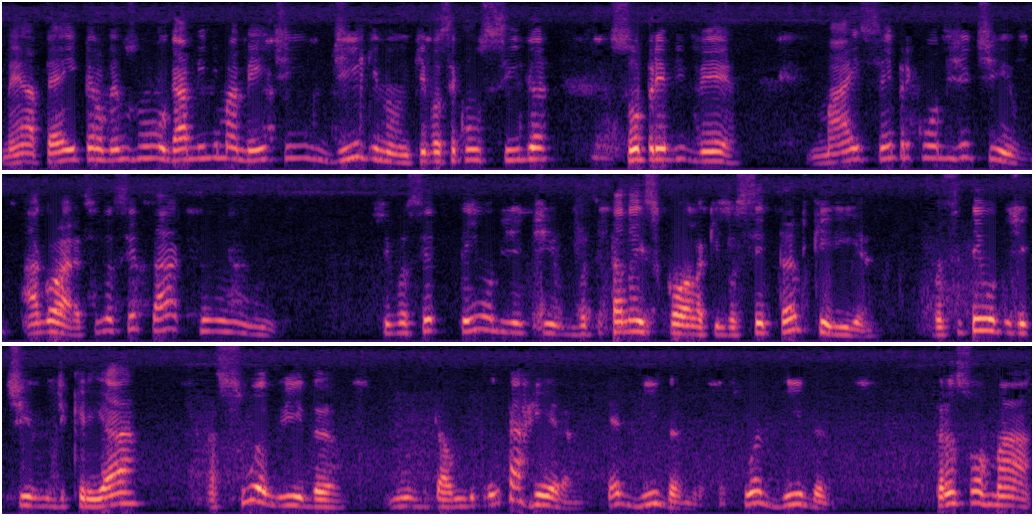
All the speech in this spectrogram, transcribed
Né? Até ir pelo menos num lugar minimamente digno, em que você consiga sobreviver. Mas sempre com objetivo. Agora, se você está com. Se você tem um objetivo, você está na escola que você tanto queria, você tem o objetivo de criar a sua vida musical, não carreira, é vida, mesmo, a sua vida transformar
